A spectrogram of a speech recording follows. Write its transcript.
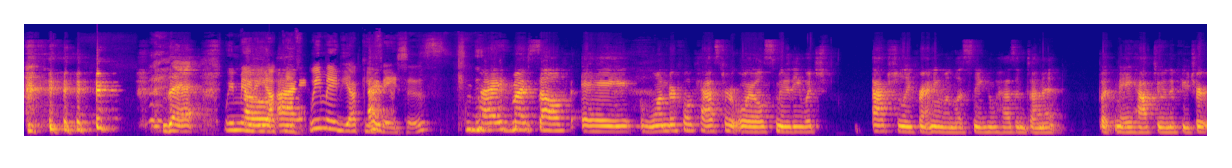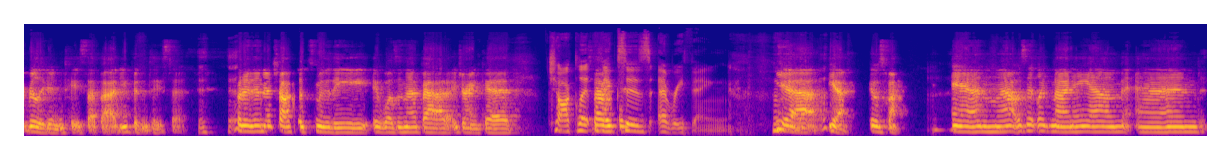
that We made Oh, yucky. I- we made yucky I- faces. made myself a wonderful castor oil smoothie, which actually, for anyone listening who hasn't done it but may have to in the future, it really didn't taste that bad. You couldn't taste it. Put it in a chocolate smoothie. It wasn't that bad. I drank it. Chocolate So- fixes everything. Yeah, yeah, it was fine. And that was at like 9 a.m. And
